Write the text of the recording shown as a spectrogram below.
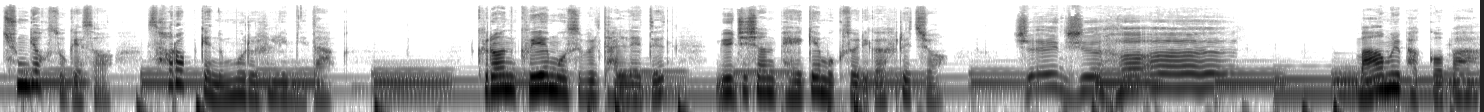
충격 속에서 서럽게 눈물을 흘립니다. 그런 그의 모습을 달래듯 뮤지션 백의 목소리가 흐르죠. 마음을 바꿔봐.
